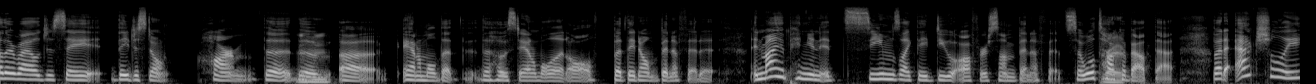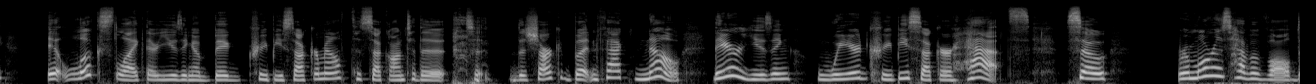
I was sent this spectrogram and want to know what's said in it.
other biologists say they just don't harm the the Mm-hmm. uh, animal that the host animal at all, but they don't benefit it. In my opinion, it seems like they do offer some benefits. So we'll talk Right. about that. But actually, it looks like they're using a big creepy sucker mouth to suck onto the to the shark, but in fact, no. They are using weird creepy sucker hats. So Remoras have evolved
